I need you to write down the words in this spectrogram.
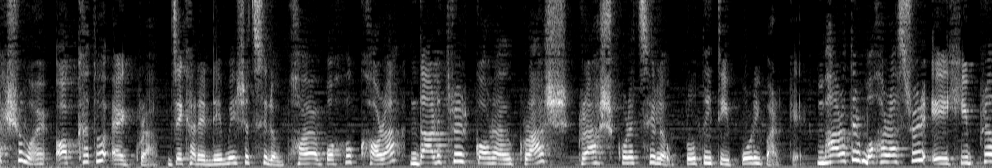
একসময় অখ্যাত এক গ্রাম, যেখানে নেমে এসেছিল ভয়াবহ খরা দারিদ্র্যের করাল গ্রাস গ্রাস করেছিল প্রতিটি পরিবারকে। ভারতের মহারাষ্ট্রের এই হিব্রা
